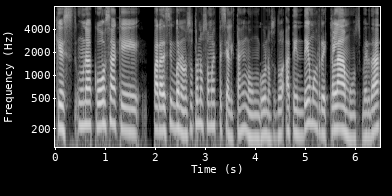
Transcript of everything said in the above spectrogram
que es una cosa que, para decir, bueno, nosotros no somos especialistas en hongo, nosotros atendemos reclamos, ¿verdad?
